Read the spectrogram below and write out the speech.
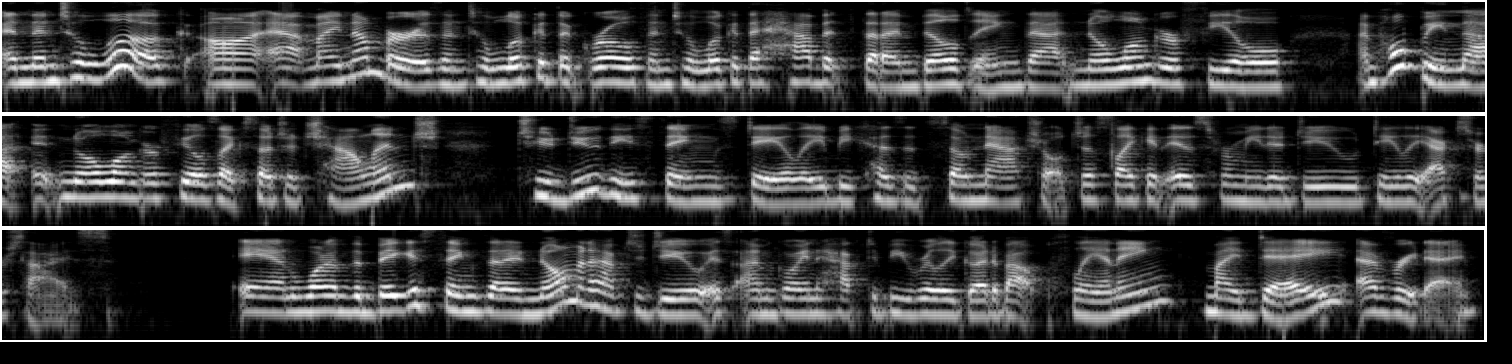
and then to look uh, at my numbers and to look at the growth and to look at the habits that I'm building that no longer feel, I'm hoping that it no longer feels like such a challenge to do these things daily because it's so natural, just like it is for me to do daily exercise. And one of the biggest things that I know I'm gonna have to do is I'm going to have to be really good about planning my day every day.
